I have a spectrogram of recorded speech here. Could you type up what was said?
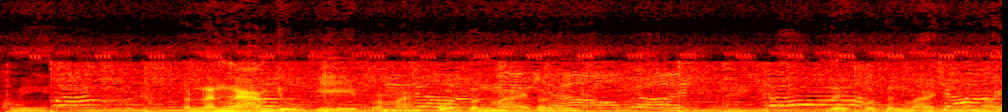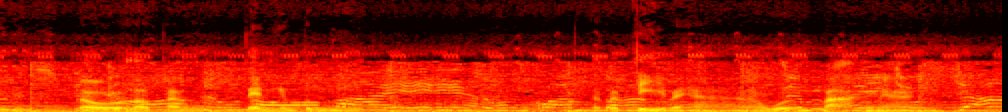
ตรงนี้ตอนนั้นน้ำอยู่ที่ประมาณโคนต้นไม้ต้นนี้นะเลยโคนต้นไม้ขึ้นมาหน่อยนึงเราเราตั้งเต็นท์กันตรงนี้ แล้วก็ตีไปหาเวิร์กป่าข้างหน้านี่ให้นานา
